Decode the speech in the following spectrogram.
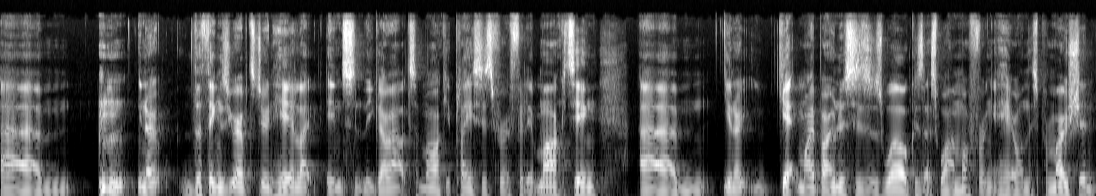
um, you know the things you're able to do in here like instantly go out to marketplaces for affiliate marketing um, you know get my bonuses as well because that's why i'm offering it here on this promotion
